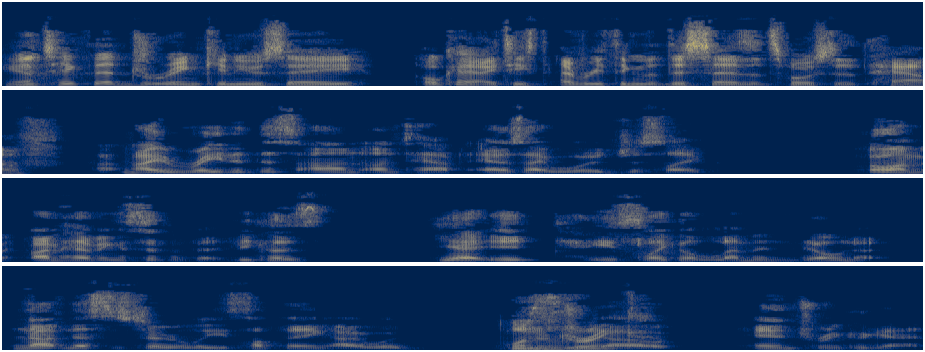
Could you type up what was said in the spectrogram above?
Yeah. you take that drink and you say, okay, I taste everything that this says it's supposed to have. I rated this on Untappd as I would just like, oh, I'm I'm having a sip of it because, yeah, it tastes like a lemon donut, not necessarily something I would Want to drink? out and drink again.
